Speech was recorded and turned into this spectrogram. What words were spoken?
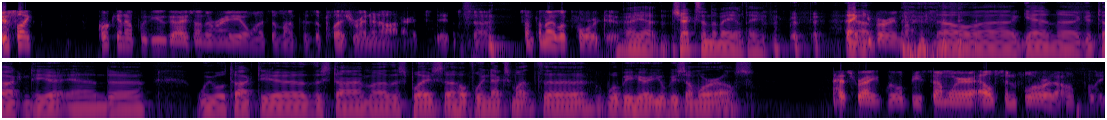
Just like hooking up with you guys on the radio once a month is a pleasure and an honor. It's it's uh, something I look forward to. Oh, yeah. Checks in the mail, Dave. Thank Yeah. you very much. no, uh, again, uh, good talking to you, and uh, we will talk to you this time, uh, this place. Uh, hopefully next month uh, we'll be here. You'll be somewhere else. That's right. We'll be somewhere else in Florida, hopefully.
